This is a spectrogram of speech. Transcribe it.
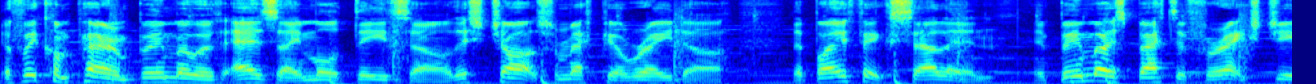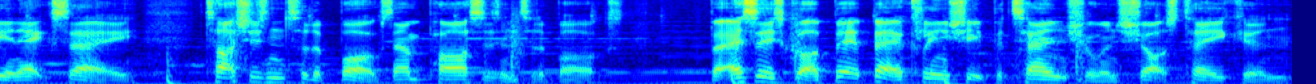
If we compare Mbeumo with Eze in more detail, this chart's from FPL Radar, they're both excelling. Mbeumo's better for XG and XA, touches into the box and passes into the box, but Eze's got a bit better clean sheet potential and shots taken.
